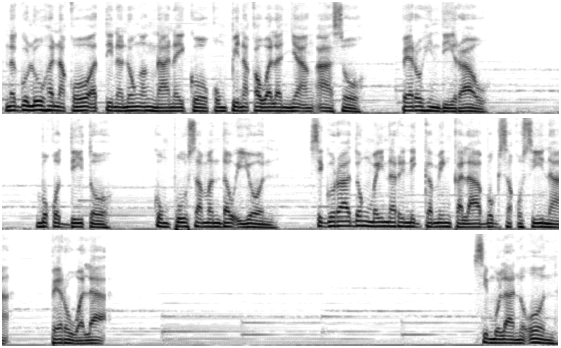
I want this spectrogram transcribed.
Naguluhan ako at tinanong ang nanay ko kung pinakawalan niya ang aso pero hindi raw. Bukod dito, kung pusa man daw iyon, siguradong may narinig kaming kalabog sa kusina pero wala. Simula noon,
